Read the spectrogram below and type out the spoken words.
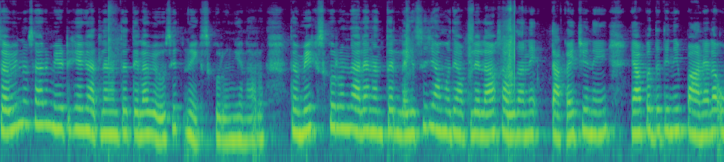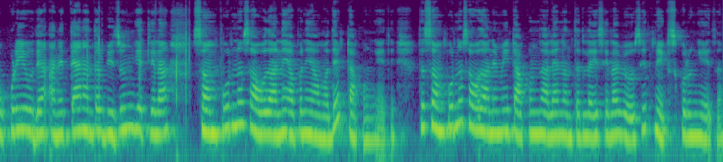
चवीनुसार मीठ हे घातल्यानंतर त्याला व्यवस्थित मिक्स करून घेणार. तर मिक्स करून झाल्यानंतर लगेच यामध्ये आपल्याला सावधाने टाकायचे नाही. या पद्धतीने पाण्याला उकळी येऊ द्या आणि त्यानंतर भिजून घेतलेला संपूर्ण सावधाने आपण यामध्ये टाकून घ्यायचे. तर संपूर्ण सावधाने मी टाकून झाल्यानंतर लगेच याला व्यवस्थित मिक्स करून घ्यायचं.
